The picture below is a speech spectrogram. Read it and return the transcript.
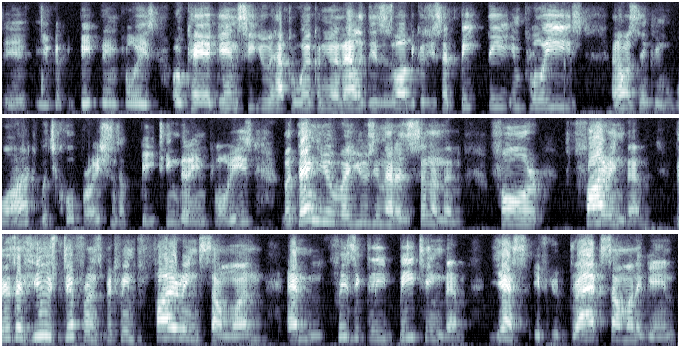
you can beat the employees. Okay, again, see, you have to work on your analogies as well because you said beat the employees. And I was thinking, what? Which corporations are beating their employees? But then you were using that as a synonym for firing them. There's a huge difference between firing someone and physically beating them. Yes, if you drag someone again,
